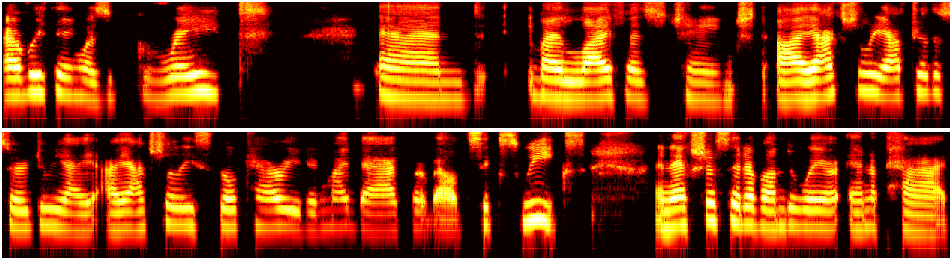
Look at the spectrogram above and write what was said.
everything was great and my life has changed. I actually, after the surgery, I, I actually still carried in my bag for about six weeks an extra set of underwear and a pad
